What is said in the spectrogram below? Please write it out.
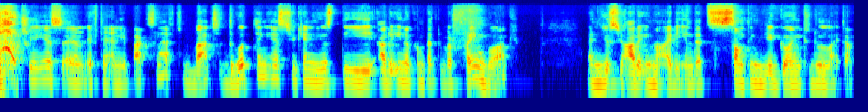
actually is and if there are any bugs left. But the good thing is you can use the Arduino compatible framework and use your Arduino IDE, and that's something we're going to do later.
